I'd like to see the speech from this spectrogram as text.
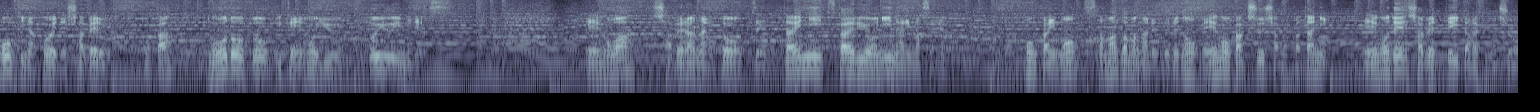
大きな声でしゃべるとか堂々と意見を言うという意味です。英語は喋らないと絶対に使えるようになりません。今回も様々なレベルの英語学習者の方に英語で喋っていただきましょう。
